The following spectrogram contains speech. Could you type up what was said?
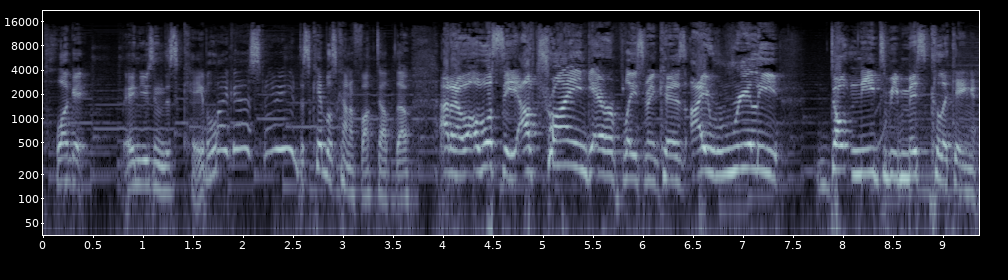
plug it in using this cable, I guess, maybe? This cable's kind of fucked up, though. I don't know, we'll see. I'll try and get a replacement, because I really don't need to be misclicking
